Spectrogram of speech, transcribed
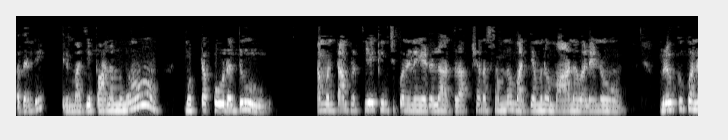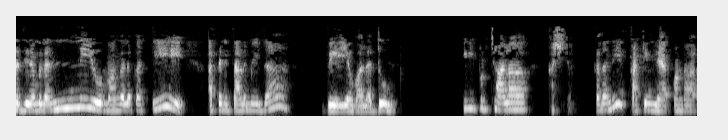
కదండి? ఇది మద్యపానమును ముట్టకూడదు. తమను తాము ప్రత్యేకించుకొని ఎడల ద్రాక్షరసమును మద్యమును మానవలెను. మ్రొక్కుకొన్న దినములన్నీ మంగళ కత్తి అతని తల మీద వేయవలదు. ఇది ఇప్పుడు చాలా కష్టం. కదండి? కటింగ్ లేకుండా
